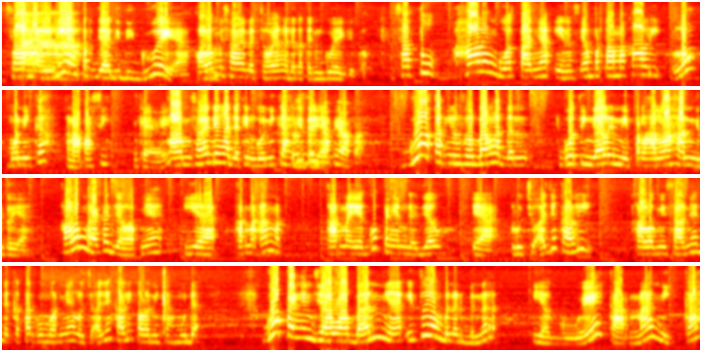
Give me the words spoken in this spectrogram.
Selama Nah. ini yang terjadi di gue ya, kalau Hmm. misalnya ada cowok yang ngedeketin gue gitu. Satu hal yang gue tanyain, yang pertama kali, lo mau nikah? Kenapa sih? oke Kalau misalnya dia ngajakin gue nikah terus gitu dia ya, apa gue akan ilfil banget dan gue tinggalin nih perlahan-lahan gitu ya. Kalau mereka jawabnya, iya karena anak, karena ya gue pengen gak jauh. Ya lucu aja kali. Kalau misalnya deketan umurnya lucu aja kali kalau nikah muda. Gue pengen jawabannya itu yang bener-bener ya gue karena nikah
